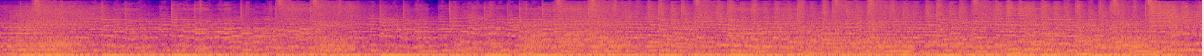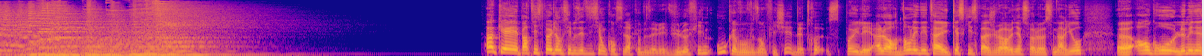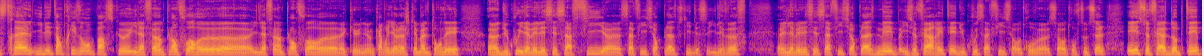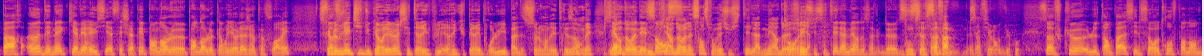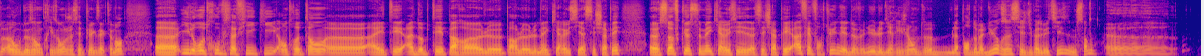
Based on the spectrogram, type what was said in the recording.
Ok, partie spoil. Donc, si vous êtes ici, on considère que vous avez vu le film ou que vous vous en fichez d'être spoilé. Alors, dans les détails, qu'est-ce qui se passe? Je vais revenir sur le scénario. Euh, en gros, le ménestrel, il est en prison parce qu'il a fait un plan foireux. euh, il a fait un plan foireux avec une- un cambriolage qui a mal tourné. Euh, du coup, il avait laissé sa fille, sa fille sur place parce qu'il est, il est veuf. Il avait laissé sa fille sur place, mais il se fait arrêter. Du coup, sa fille se retrouve, se retrouve toute seule et se fait adopter par un des mecs qui avait réussi à s'échapper pendant le, pendant le cambriolage un peu foiré. Parce que l'objectif du cambriolage, c'était récu- récupérer pour lui, pas seulement des trésors, mais pierre une- de renaissance. Une pierre de renaissance pour ressusciter la mère de pour la fille. ressusciter la mère de sa, de Donc sa, femme, effectivement, du coup. Sauf que le temps passe, il se retrouve pendant deux- un ou deux ans en prison, je ne sais plus exactement. Euh, il retrouve sa fille qui, entre-temps, euh, a été adoptée par, euh, le, par le, le mec qui a réussi à s'échapper. Sauf que ce mec qui a réussi à s'échapper a fait fortune et est devenu le dirigeant de la porte de Baldur's, hein, si je dis pas de bêtises, il me semble.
